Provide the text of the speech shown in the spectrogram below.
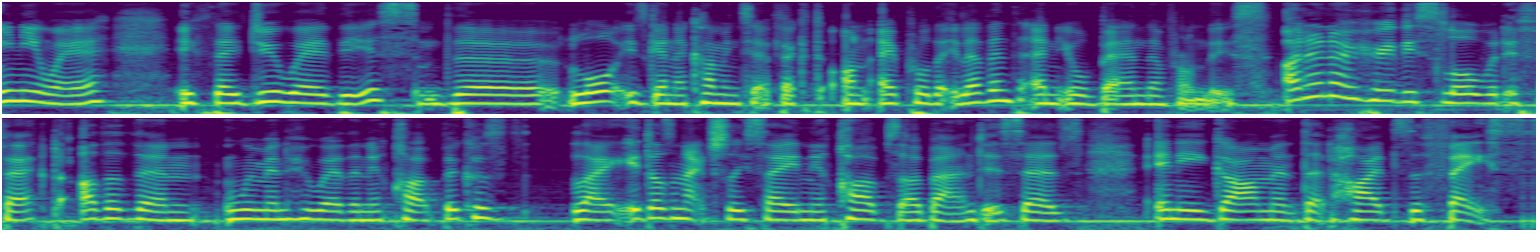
anywhere, if they do wear this, the law is going to come into effect on April the 11th, and it'll ban them from this. I don't know who this law would affect other than women who wear the niqab because like it doesn't actually say niqabs are banned it says any garment that hides the face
